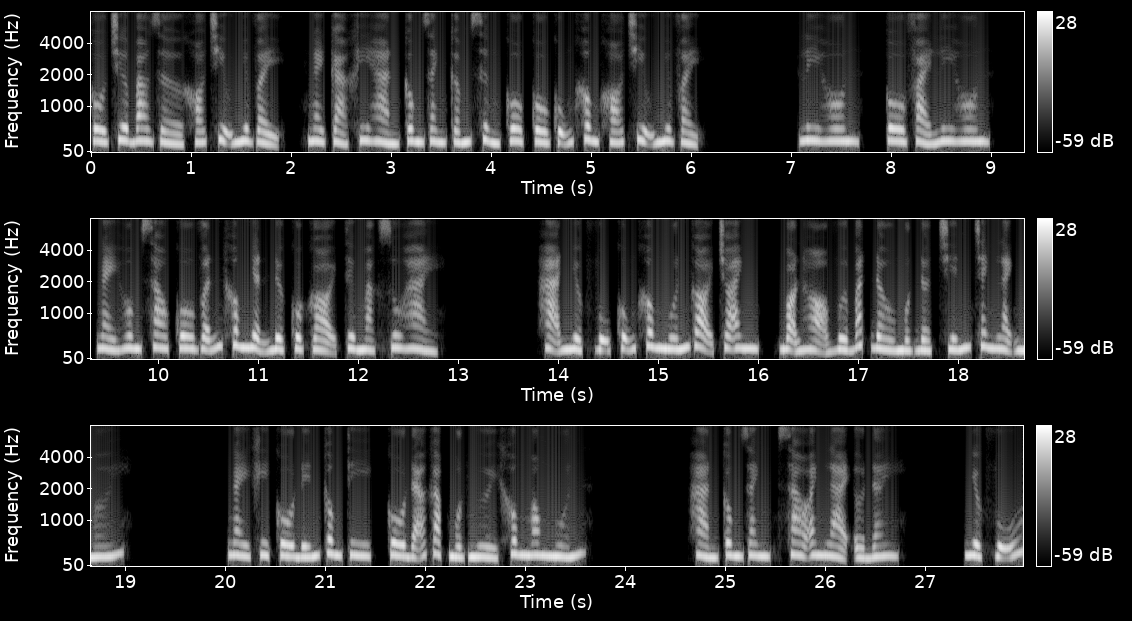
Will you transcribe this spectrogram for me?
Cô chưa bao giờ khó chịu như vậy, ngay cả khi Hàn công danh cấm sừng cô cô cũng không khó chịu như vậy. Ly hôn, cô phải ly hôn. Ngày hôm sau cô vẫn không nhận được cuộc gọi từ Mạc Du Hải. Hạ Nhược Vũ cũng không muốn gọi cho anh, bọn họ vừa bắt đầu một đợt chiến tranh lạnh mới. Ngay khi cô đến công ty, cô đã gặp một người không mong muốn. Hàn công danh, sao anh lại ở đây? Nhược Vũ,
